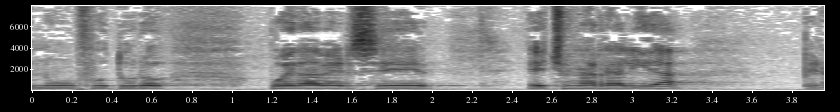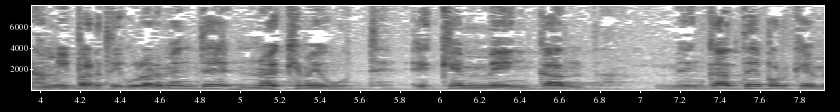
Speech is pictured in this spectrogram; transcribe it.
en un futuro pueda haberse hecho una realidad, pero a mí particularmente no es que me guste, es que me encanta. Me encanta porque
